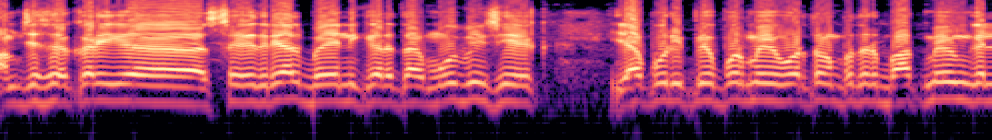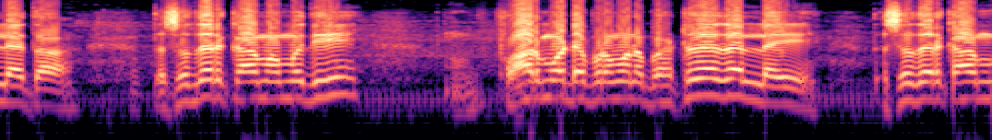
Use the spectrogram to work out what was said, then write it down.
आमचे सहकारी सैद रियाज भयांनी केला होता मोबिन शेख यापूर्वी पेपरमध्ये वर्तमानपत्र बातम्या येऊन गेल्या होता तर सदर कामामध्ये फार मोठ्या प्रमाणात भ्रष्टाचार झालेला आहे. तर सदर काम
